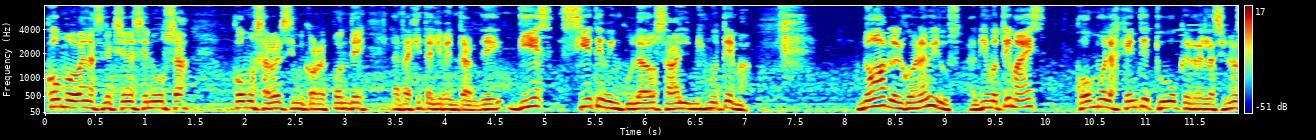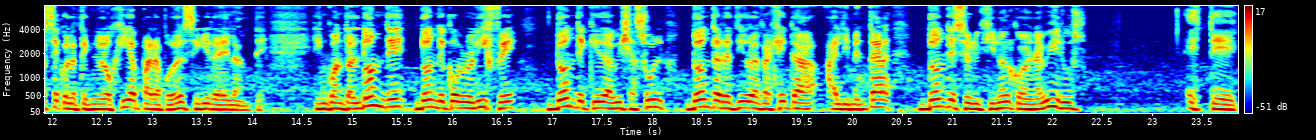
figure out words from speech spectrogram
cómo van las elecciones en USA, cómo saber si me corresponde la tarjeta alimentar. De 10, 7 vinculados al mismo tema. No hablo del coronavirus, el mismo tema es cómo la gente tuvo que relacionarse con la tecnología para poder seguir adelante. En cuanto al dónde, dónde cobro el IFE, dónde queda Villa Azul, dónde retiro la tarjeta alimentar, dónde se originó el coronavirus, este,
